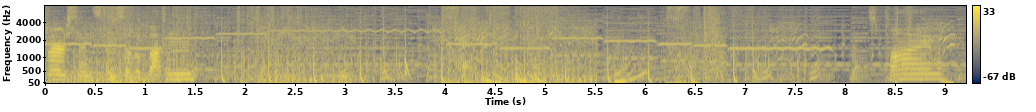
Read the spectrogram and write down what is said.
First instance of a button. That's fine.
